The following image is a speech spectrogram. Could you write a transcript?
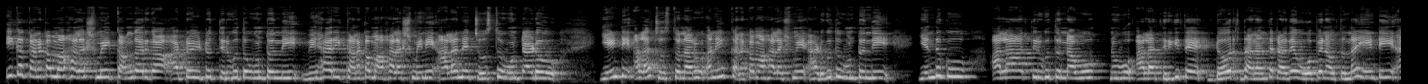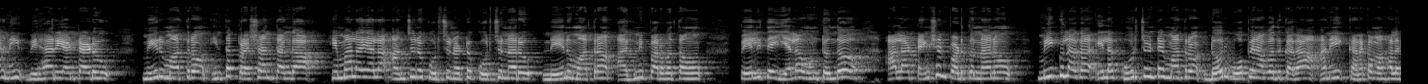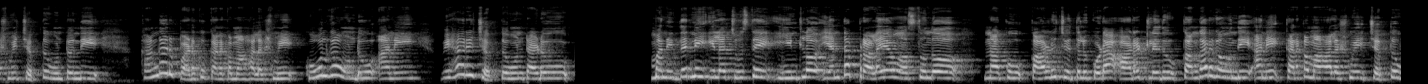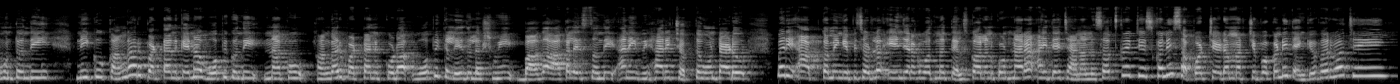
ఇక కనక మహాలక్ష్మి కంగారుగా అటు ఇటు తిరుగుతూ ఉంటుంది. విహారీ కనక మహాలక్ష్మిని అలానే చూస్తూ ఉంటాడు. ఏంటి అలా చూస్తున్నారు అని కనక మహాలక్ష్మి అడుగుతూ ఉంటుంది. ఎందుకు అలా తిరుగుతున్నావు? నువ్వు అలా తిరిగితే డోర్ దానంతట అదే ఓపెన్ అవుతుందా ఏంటి అని విహారీ అంటాడు. మీరు మాత్రం ఇంత ప్రశాంతంగా హిమాలయాల అంచున కూర్చున్నట్టు కూర్చున్నారు. నేను మాత్రం అగ్నిపర్వతం పేలితే ఎలా ఉంటుందో అలా టెన్షన్ పడుతున్నాను. మీకులాగా ఇలా కూర్చుంటే మాత్రం డోర్ ఓపెన్ అవ్వదు కదా అని కనక మహాలక్ష్మి చెప్తూ ఉంటుంది. కంగారు పడకు కనక మహాలక్ష్మి కూల్గా ఉండు అని విహారీ చెప్తూ ఉంటాడు. మన ఇద్దరిని ఇలా చూస్తే ఈ ఇంట్లో ఎంత ప్రళయం వస్తుందో నాకు కాళ్ళు చేతులు కూడా ఆడట్లేదు కంగారుగా ఉంది అని కనక మహాలక్ష్మి చెప్తూ ఉంటుంది. నీకు కంగారు పట్టడానికైనా ఓపిక ఉంది నాకు కంగారు పట్టడానికి కూడా ఓపిక లేదు లక్ష్మి బాగా ఆకలిస్తుంది అని విహారీ చెప్తూ ఉంటాడు. మరి అప్కమింగ్ ఎపిసోడ్లో ఏం జరగబోతుందో తెలుసుకోవాలనుకుంటున్నారా? అయితే ఛానల్ను సబ్స్క్రైబ్ చేసుకొని సపోర్ట్ చేయడం మర్చిపోకండి. Thank you for watching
